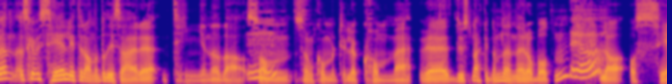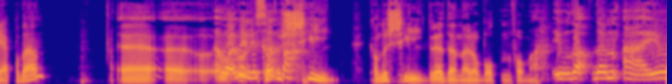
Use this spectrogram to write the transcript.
Men skal vi se litt på disse her tingene da, som, mm. som kommer til å komme. Du snakket om denne roboten. Ja, La oss se på den. Uh, uh, Den var veldig søt, da. Kan du skildre denne roboten for meg? jo da, den er jo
